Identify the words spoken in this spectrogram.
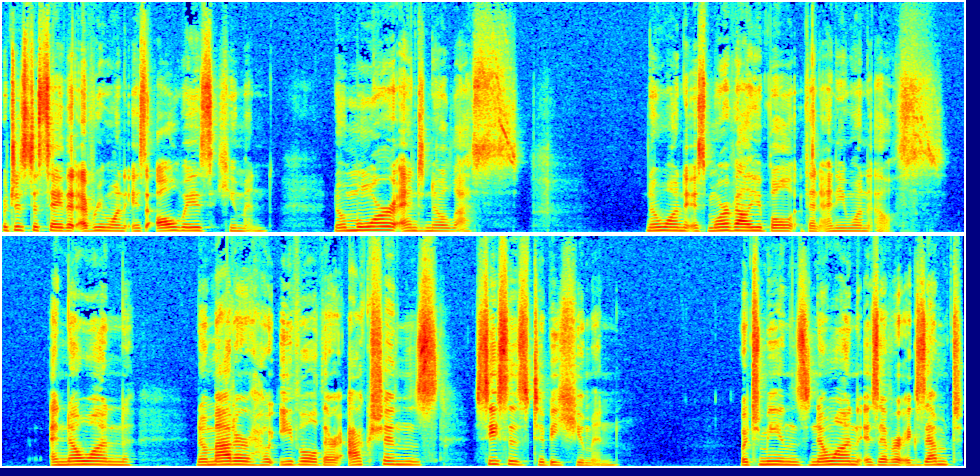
which is to say that everyone is always human, no more and no less no one is more valuable than anyone else. And no one, no matter how evil their actions, ceases to be human. Which means no one is ever exempt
